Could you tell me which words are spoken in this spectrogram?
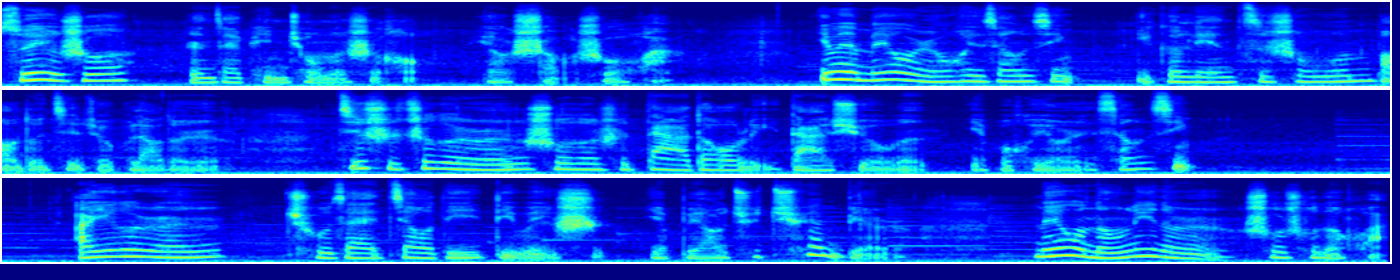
所以说。人在贫穷的时候要少说话，因为没有人会相信一个连自身温饱都解决不了的人，即使这个人说的是大道理、大学问，也不会有人相信。而一个人处在较低地位时，也不要去劝别人。没有能力的人说出的话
